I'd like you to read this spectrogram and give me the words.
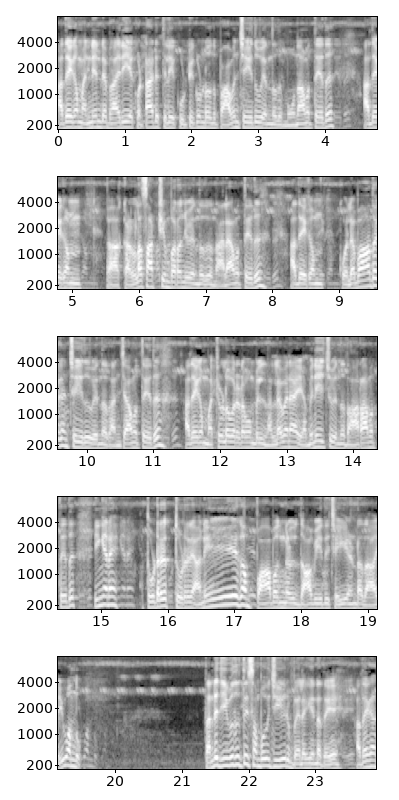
അദ്ദേഹം അന്യന്റെ ഭാര്യയെ കൊട്ടാരത്തിലേക്ക് കൂട്ടിക്കൊണ്ടുവന്ന് പാവം ചെയ്തു എന്നത് മൂന്നാമത്തേത്. അദ്ദേഹം കള്ളസാക്ഷ്യം പറഞ്ഞു എന്നത് നാലാമത്തേത്. അദ്ദേഹം കൊലപാതകം ചെയ്തു എന്നത് അഞ്ചാമത്തേത്. അദ്ദേഹം മറ്റുള്ളവരുടെ മുമ്പിൽ നല്ലവനായി അഭിനയിച്ചു എന്നത് ആറാമത്തേത്. ഇങ്ങനെ തുടരെ തുടരെ അനേകം പാപങ്ങൾ ദാവീദ് ചെയ്യേണ്ടതായി വന്നു. തന്റെ ജീവിതത്തിൽ സംഭവിച്ച ഈ ഒരു ബലഹീനതയെ അദ്ദേഹം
